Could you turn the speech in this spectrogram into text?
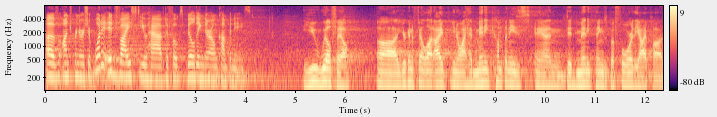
yeah. of entrepreneurship. What advice do you have to folks building their own companies? You will fail. Uh, you're going to fail a lot. I, you know, I had many companies and did many things before the iPod,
